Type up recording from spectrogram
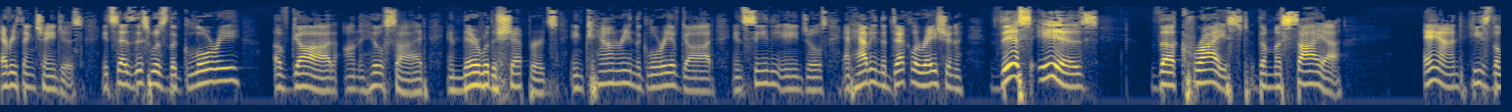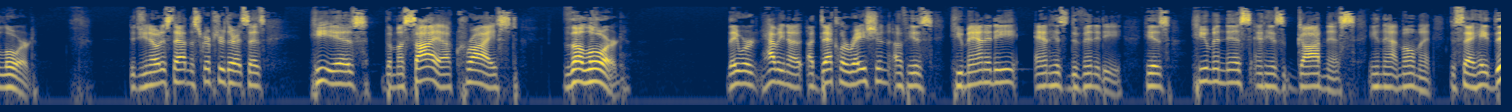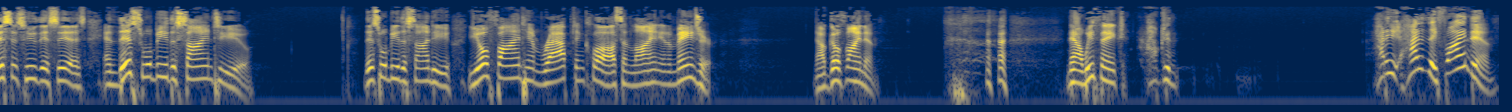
everything changes. It says this was the glory of God on the hillside, and there were the shepherds encountering the glory of God and seeing the angels and having the declaration, this is the Christ, the Messiah, and He's the Lord. Did you notice that in the scripture there? It says, He is the Messiah, Christ, the Lord. They were having a, a declaration of his humanity and his divinity, his humanness and his godness in that moment to say, hey, this is who this is, and this will be the sign to you. This will be the sign to you. You'll find him wrapped in cloths and lying in a manger. Now go find him. now we think, how could how, do you, how did they find him?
